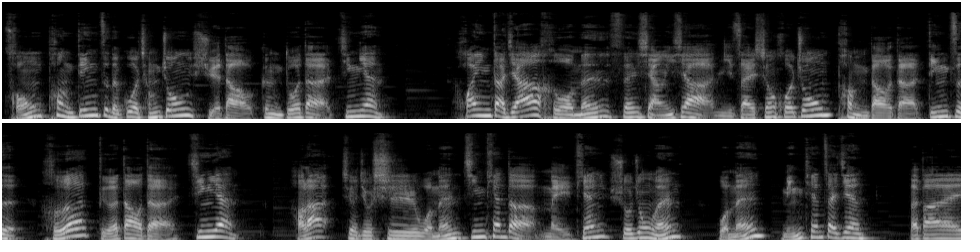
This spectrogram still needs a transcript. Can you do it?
从碰钉子的过程中学到更多的经验。欢迎大家和我们分享一下你在生活中碰到的钉子和得到的经验。好啦，这就是我们今天的每天说中文。我们明天再见，拜拜。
